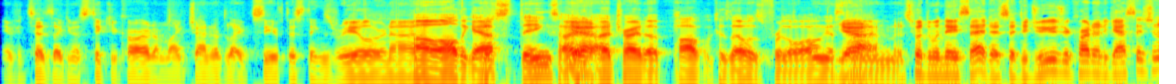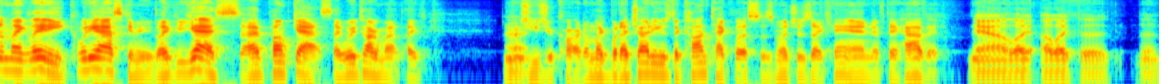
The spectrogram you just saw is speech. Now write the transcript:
if it says like you know stick your card, I'm like trying to like see if this thing's real or not. oh, all the gas things, I yeah. I try to pop because that was for the longest yeah, time. that's what when they said. i said, "Did you use your card at a gas station?" I'm like, "Lady, what are you asking me?" Like, "Yes, I pump gas." Like, what are you talking about? Like, right. to use your card. I'm like, but I try to use the contactless as much as I can if they have it. Yeah, I like I like the the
